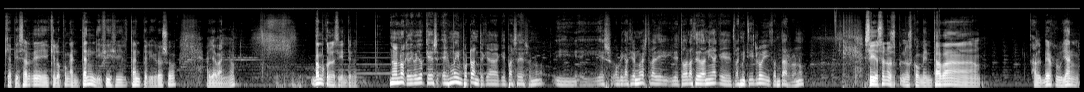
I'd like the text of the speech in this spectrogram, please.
que a pesar de que lo pongan tan difícil, tan peligroso, allá van, ¿no? Vamos con la siguiente noticia. No, no, que digo yo que es, es muy importante que, que pase eso, ¿no? Y, y es obligación nuestra y de, de toda la ciudadanía que transmitirlo y contarlo, ¿no? Sí, eso nos, nos comentaba Albert Rullán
